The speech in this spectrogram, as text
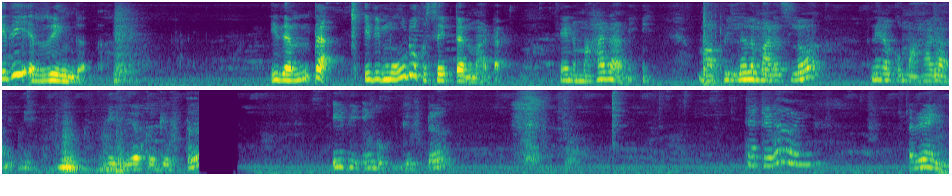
ఇది రింగ్. ఇదంతా ఇది మూడు ఒక సెట్ అన్నమాట. నేను మహారాణి. మా పిల్లల మనసులో నేను ఒక మహారాణి. ఇది ఒక గిఫ్ట్. ఇది ఇంకొక గిఫ్ట్. రింగ్.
